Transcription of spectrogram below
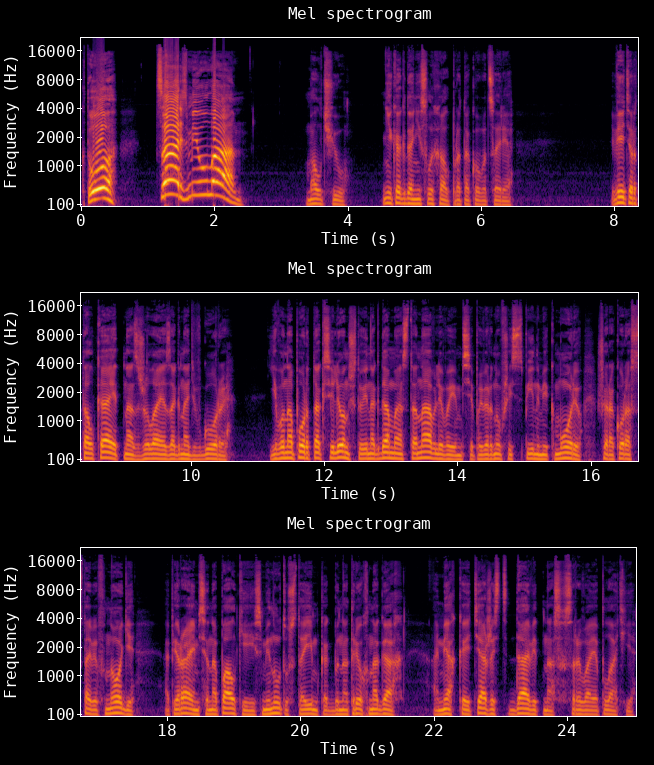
«Кто? Царь Змеулан!» Молчу. Никогда не слыхал про такого царя. Ветер толкает нас, желая загнать в горы. Его напор так силен, что иногда мы останавливаемся, повернувшись спинами к морю, широко расставив ноги, Опираемся на палки и с минуту стоим как бы на трех ногах, а мягкая тяжесть давит нас, срывая платье.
